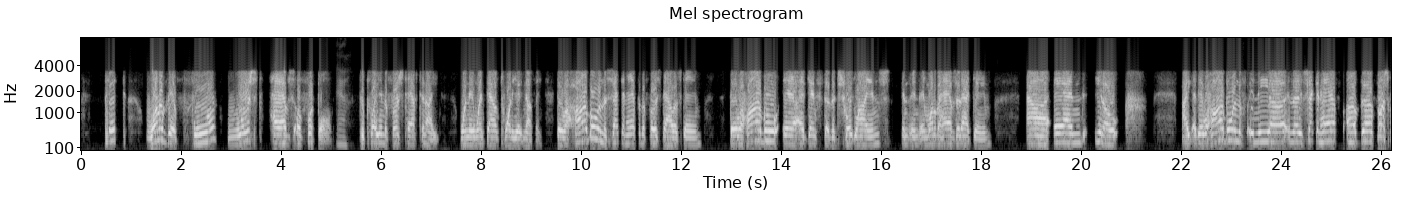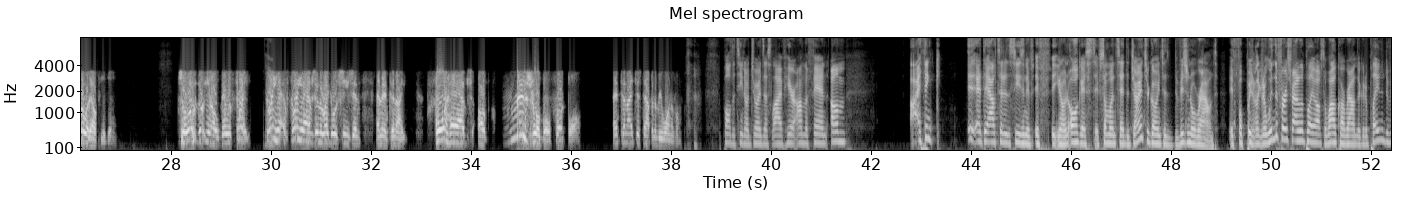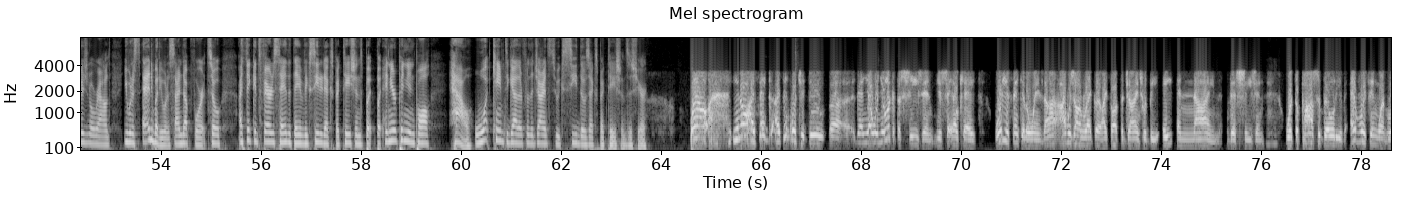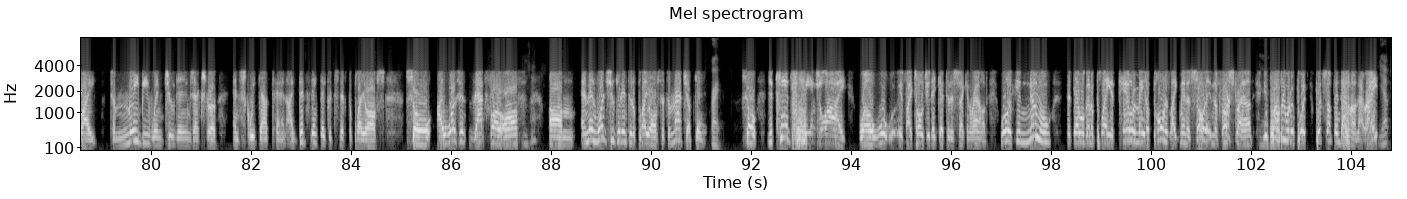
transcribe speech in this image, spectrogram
picked one of their four worst halves of football Yeah. To play in the first half tonight when they went down 28 nothing. They were horrible in the second half of the first Dallas game. They were horrible uh, against uh, the Detroit Lions in, in, in one of the halves of that game. Uh, and you know, I they were horrible in the in the uh, in the second half of the first Philadelphia game. So you know, there were three, three, three halves in the regular season, and then tonight, four halves of miserable football, and tonight just happened to be one of them. Paul Dottino joins us live here on the fan. Um, I think at the outset of the season, if, if you know in August, if someone said the Giants are going to the divisional round, if football, you know, they're going to win the first round of the playoffs, the wild card round, they're going to play in the divisional round, you would anybody would have signed up for it. So I think it's fair to say that they have exceeded expectations. But but in your opinion, Paul, how what came together for the Giants to exceed those expectations this year? Well, you know, I think I think what you do, uh, Danielle, when you look at the season, you say, okay, what do you think of the wins? Now, I, I was on record. I thought the Giants would be eight and nine this season, with the possibility if everything went right to maybe win two games extra and squeak out ten. I did think they could sniff the playoffs, so I wasn't that far off. Um, and then once you get into the playoffs, it's a matchup game. Right. So you can't say in July, well, if I told you they'd get to the second round. Well, if you knew that they were going to play a tailor-made opponent like Minnesota in the first round, you probably would have put put something down on that, right? Yep.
